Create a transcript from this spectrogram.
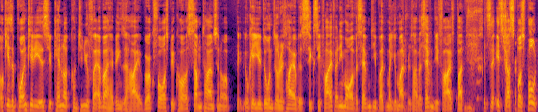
Okay, the point here is you cannot continue forever having the high workforce because sometimes, you know, okay, you don't retire with 65 anymore, with 70, but you might retire with 75, but it's, it's just postponed.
